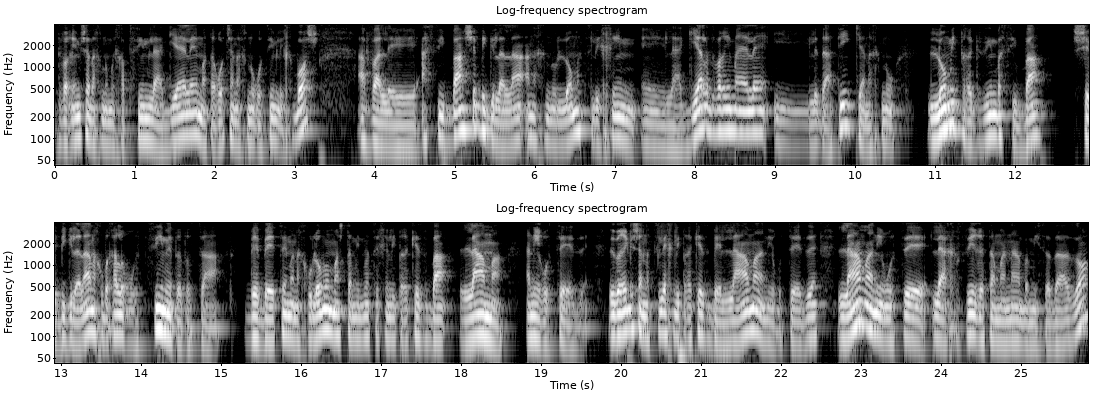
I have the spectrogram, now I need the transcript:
דברים שאנחנו מחפשים להגיע אליהם, מטרות שאנחנו רוצים לכבוש, אבל uh, הסיבה שבגללה אנחנו לא מצליחים להגיע לדברים האלה היא לדעתי כי אנחנו לא מתרכזים בסיבה שבגללה אנחנו בכלל רוצים את התוצאה, ובעצם אנחנו לא ממש תמיד מצליחים להתרכז בלמה אני רוצה את זה. וברגע שנצליח להתרכז בלמה אני רוצה את זה, למה אני רוצה להחזיר את המנה במסעדה הזו,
